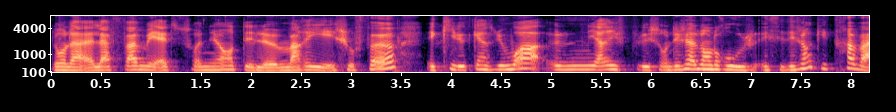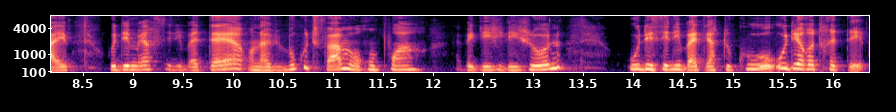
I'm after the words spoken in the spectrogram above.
dont la, la femme est aide-soignante et le mari est chauffeur, et qui le 15 du mois n'y arrivent plus, sont déjà dans le rouge. Et c'est des gens qui travaillent. Ou des mères célibataires, on a vu beaucoup de femmes au rond-point avec des gilets jaunes ou des célibataires tout court, ou des retraités.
